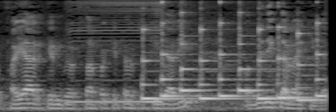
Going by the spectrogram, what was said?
एफ़ आई आर केंद्र व्यवस्थापक की तरफ़ से की जा रही है और विधिक कार्रवाई की जा रही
